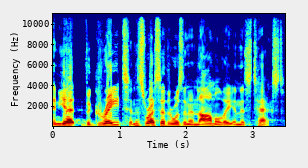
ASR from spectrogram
And yet, the great, and this is where I said there was an anomaly in this text.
